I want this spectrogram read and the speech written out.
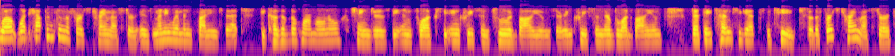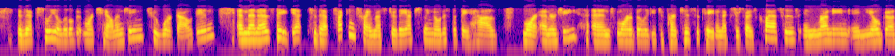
Well, what happens in the first trimester is many women find that because of the hormonal changes, the influx, the increase in fluid volumes, their increase in their blood volume, that they tend to get fatigued. So the first trimester is actually a little bit more challenging to work out in. And then as they get to that second trimester, they actually notice that they have more energy and more ability to participate in exercise classes, in running, in yoga,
